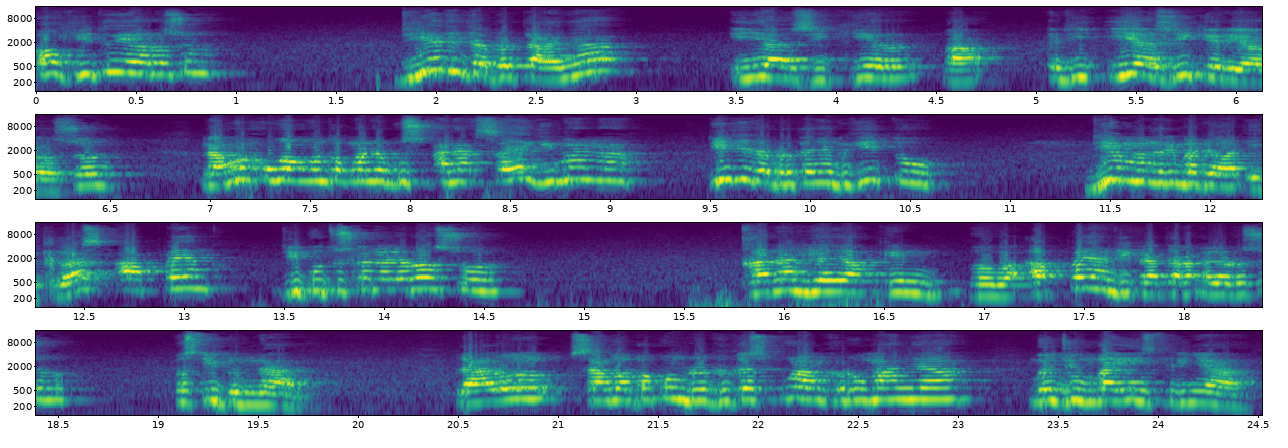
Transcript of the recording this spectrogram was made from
Oh gitu ya Rasul. Dia tidak bertanya, iya zikir Pak, iya zikir ya Rasul. Namun uang untuk menebus anak saya gimana? Dia tidak bertanya begitu. Dia menerima dengan ikhlas apa yang diputuskan oleh Rasul. Karena dia yakin bahwa apa yang dikatakan oleh Rasul pasti benar. Lalu sang bapak pun bergegas pulang ke rumahnya menjumpai istrinya.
